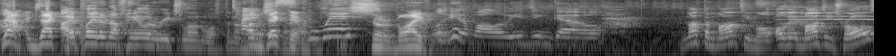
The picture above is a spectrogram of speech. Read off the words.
Yeah, exactly. I played enough Halo Reach Lone Wolf to know how Objective. to squish. Survival. Look at Waluigi go. Not the Monty Mole. Oh, the Monty Trolls?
